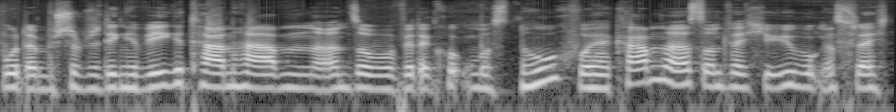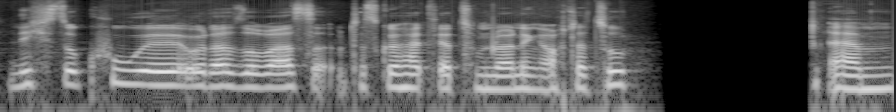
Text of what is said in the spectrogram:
wo dann bestimmte Dinge wehgetan haben und so, wo wir dann gucken mussten, huch, woher kam das und welche Übung ist vielleicht nicht so cool oder sowas. Das gehört ja zum Learning auch dazu. Ähm,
